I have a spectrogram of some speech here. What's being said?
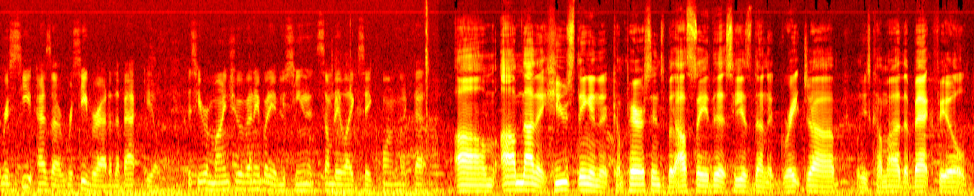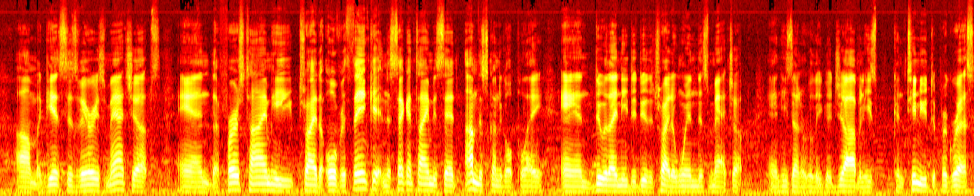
receive as a receiver out of the backfield, does he remind you of anybody? Have you seen somebody like Saquon like that? Um, I'm not a huge thing in the comparisons, but I'll say this: he has done a great job when he's come out of the backfield um, against his various matchups. And the first time he tried to overthink it, and the second time he said, "I'm just going to go play and do what I need to do to try to win this matchup." And he's done a really good job, and he's continued to progress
